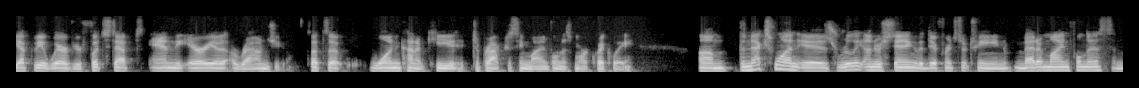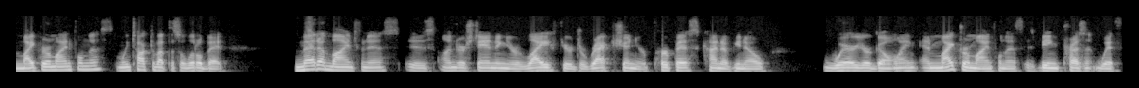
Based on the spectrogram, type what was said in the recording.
you have to be aware of your footsteps and the area around you. So that's a one kind of key to practicing mindfulness more quickly. Um, the next one is really understanding the difference between meta mindfulness and micro mindfulness. And we talked about this a little bit. Meta mindfulness is understanding your life, your direction, your purpose, kind of, you know, where you're going. And micro mindfulness is being present with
